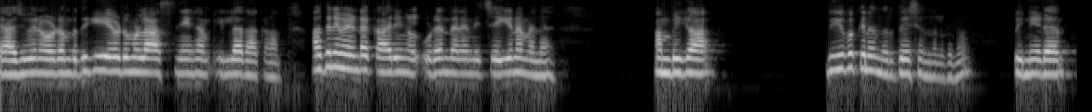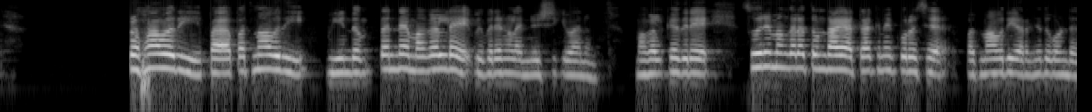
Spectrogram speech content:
രാജുവിനോടും മൃതികയോടുമുള്ള സ്നേഹം ഇല്ലാതാക്കണം. അതിനു വേണ്ട കാര്യങ്ങൾ ഉടൻ തന്നെ നീ ചെയ്യണമെന്ന് അംബിക ദീപക്കിന് നിർദ്ദേശം നൽകുന്നു. പിന്നീട് പ്രഭാവതി പത്മാവതി വീണ്ടും തന്റെ മകളുടെ വിവരങ്ങൾ അന്വേഷിക്കുവാനും മകൾക്കെതിരെ സൂര്യമംഗലത്തുണ്ടായ അറ്റാക്കിനെ കുറിച്ച് പത്മാവതി അറിഞ്ഞതുകൊണ്ട്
